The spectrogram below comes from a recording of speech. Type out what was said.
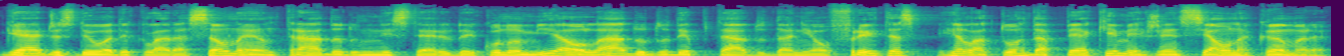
Guedes deu a declaração na entrada do Ministério da Economia ao lado do deputado Daniel Freitas, relator da PEC emergencial na Câmara.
